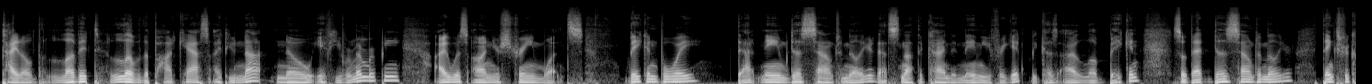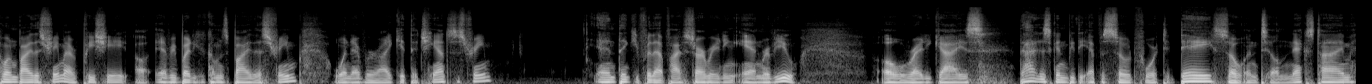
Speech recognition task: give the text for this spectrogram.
Titled Love It, Love the Podcast. I do not know if you remember me. I was on your stream once. Bacon Boy that name does sound familiar. That's not the kind of name you forget because I love bacon. So that does sound familiar. Thanks for coming by the stream. I appreciate uh, everybody who comes by the stream whenever I get the chance to stream. And thank you for that five star rating and review. Alrighty, guys. That is going to be the episode for today. So until next time,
